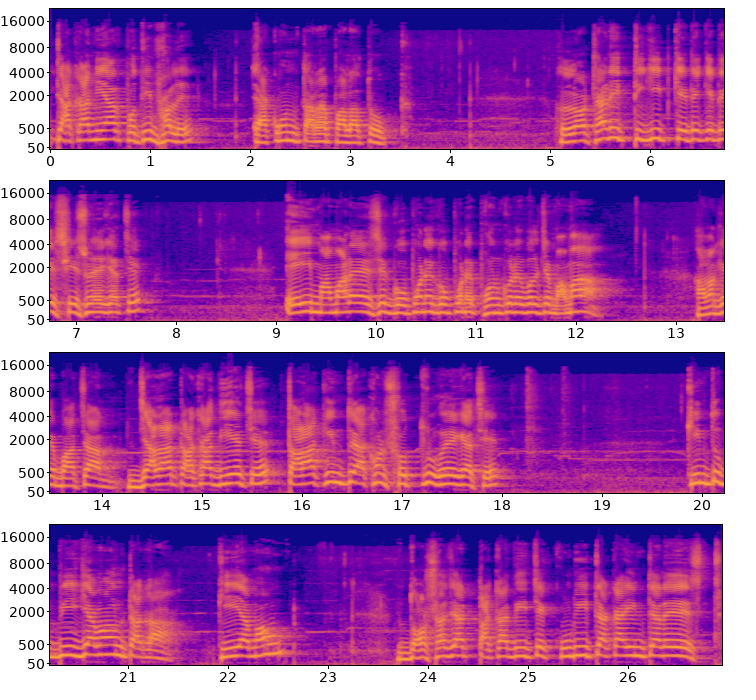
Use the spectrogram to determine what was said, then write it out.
টাকা নেওয়ার প্রতিফলে এখন তারা পালাতক। লটারির টিকিট কেটে কেটে শেষ হয়ে গেছে। এই মামারা এসে গোপনে গোপনে ফোন করে বলছে, মামা, আমাকে বাঁচান। যারা টাকা দিয়েছে, তারা কিন্তু এখন শত্রু হয়ে গেছে। কিন্তু বিগ অ্যামাউন্ট টাকা, কি অ্যামাউন্ট দশ হাজার টাকা দিয়েছে, কুড়ি টাকা ইন্টারেস্ট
